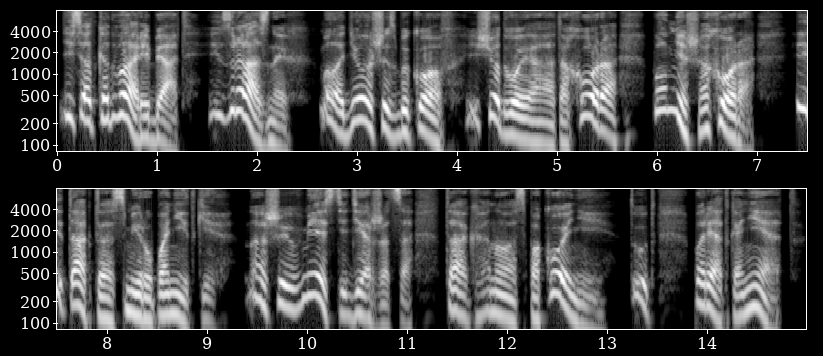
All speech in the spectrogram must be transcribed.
«Десятка-два ребят, из разных. Молодежь из быков, еще двое от Ахора. Помнишь Ахора? И так-то с миру по нитке. Наши вместе держатся. Так оно спокойней. Тут порядка нет».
